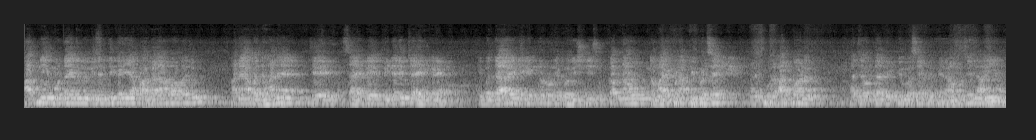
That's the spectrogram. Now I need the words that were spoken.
આપની મોટાઈને અમે વિનંતી કરી, આપ આગળ આવવા બાજુ. અને આ બધાને જે સાહેબે બિનરીફ જાહેર કર્યા, એ બધાએ ડિરેક્ટરોને ભવિષ્યની શુભકામનાઓ તમારે પણ આપવી પડશે. અને ફુલહાર પણ આ જવાબદાર વ્યક્તિઓ પાસે આપણે પહેરાવવું પડશે એટલે અહીંયા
